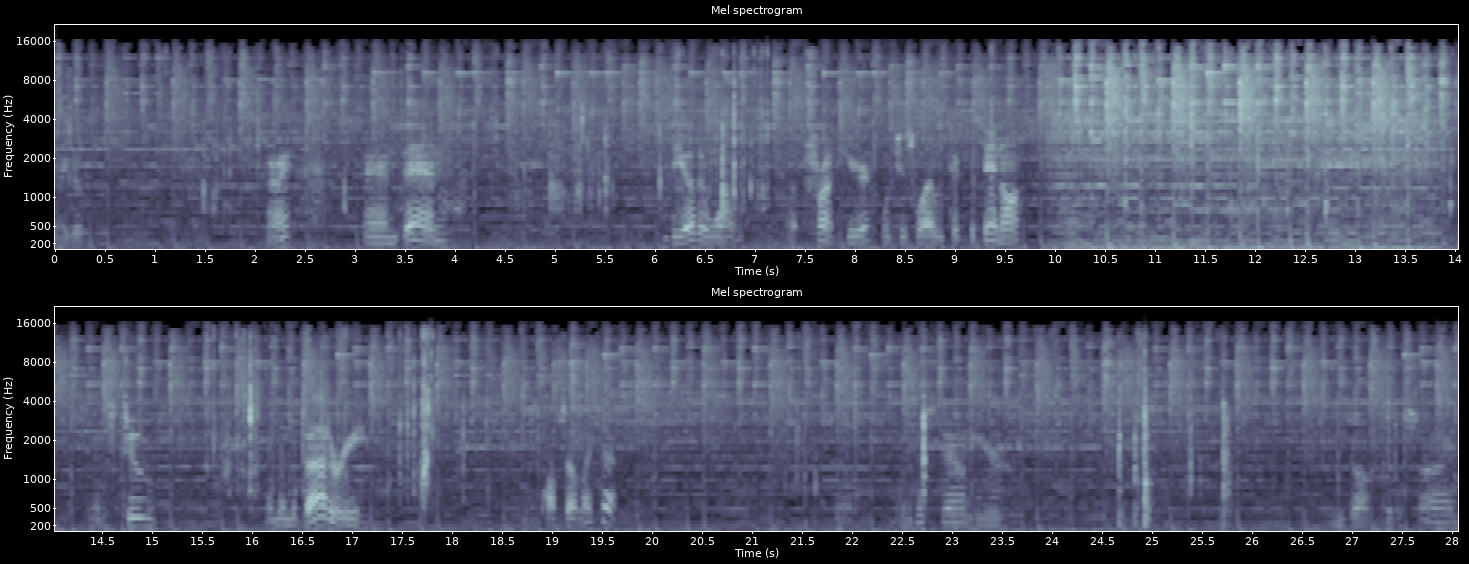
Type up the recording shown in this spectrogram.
There you go. Alright, and then the other one up front here, which is why we took the bin off. Two. And then the battery pops out like that. So, lay this down here. These off to the side.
